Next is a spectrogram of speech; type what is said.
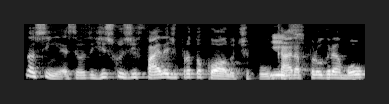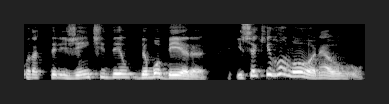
Não, sim, são riscos de falha de protocolo. Tipo, Isso. o cara programou o contrato inteligente e deu, deu bobeira. Isso é que rolou, né? O,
